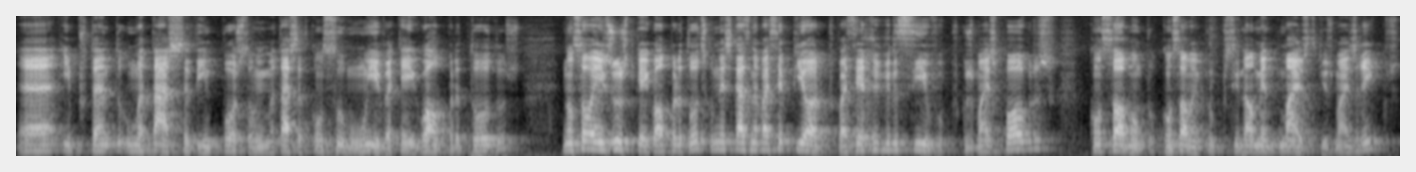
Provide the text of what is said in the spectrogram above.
eh, e, portanto, uma taxa de imposto ou uma taxa de consumo, um IVA, que é igual para todos, não só é injusto porque é igual para todos, como neste caso ainda vai ser pior, porque vai ser regressivo, porque os mais pobres consomem, consomem proporcionalmente mais do que os mais ricos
